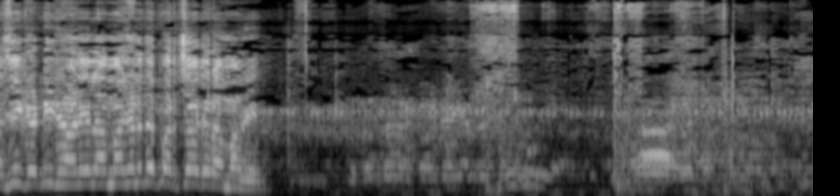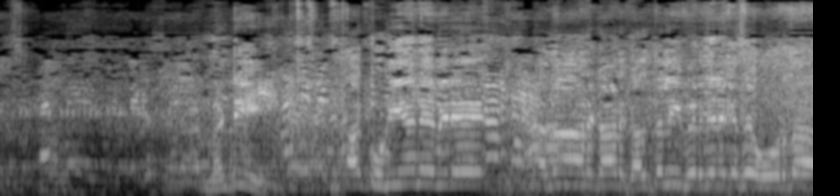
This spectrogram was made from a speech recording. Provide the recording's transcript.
ਅਸੀਂ ਗੱਡੀ ਥਾਣੇ ਲਾਵਾਂਗੇ ਨਾ ਤੇ ਪਰਚਾ ਕਰਾਵਾਂਗੇ। ਬੰਟੀ ਆ ਕੁੜੀਆਂ ਨੇ ਵੀਰੇ ਆਧਾਰ ਕਾਰਡ ਗਲਤ ਨਹੀਂ ਫਿਰਦੇ ਨੇ ਕਿਸੇ ਹੋਰ ਦਾ।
